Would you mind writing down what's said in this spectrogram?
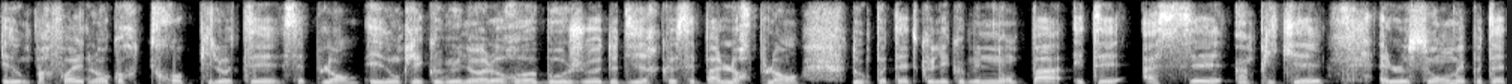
et donc parfois elle a encore trop piloté ses plans, et donc les communes ont alors beau jeu de dire que c'est pas leur plan. Donc peut-être que les communes n'ont pas été assez impliquées, elles le sont, mais peut-être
